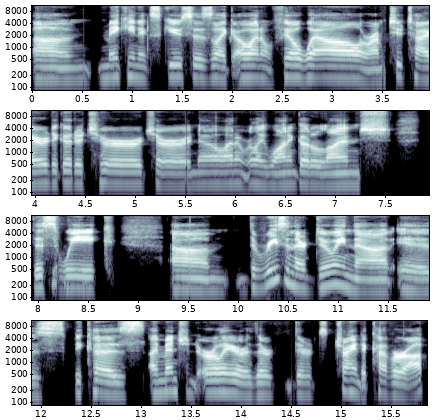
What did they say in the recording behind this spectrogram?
um, making excuses like, oh, I don't feel well, or I'm too tired to go to church, or no, I don't really want to go to lunch this mm-hmm. week. Um, the reason they're doing that is because I mentioned earlier they're they're trying to cover up.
